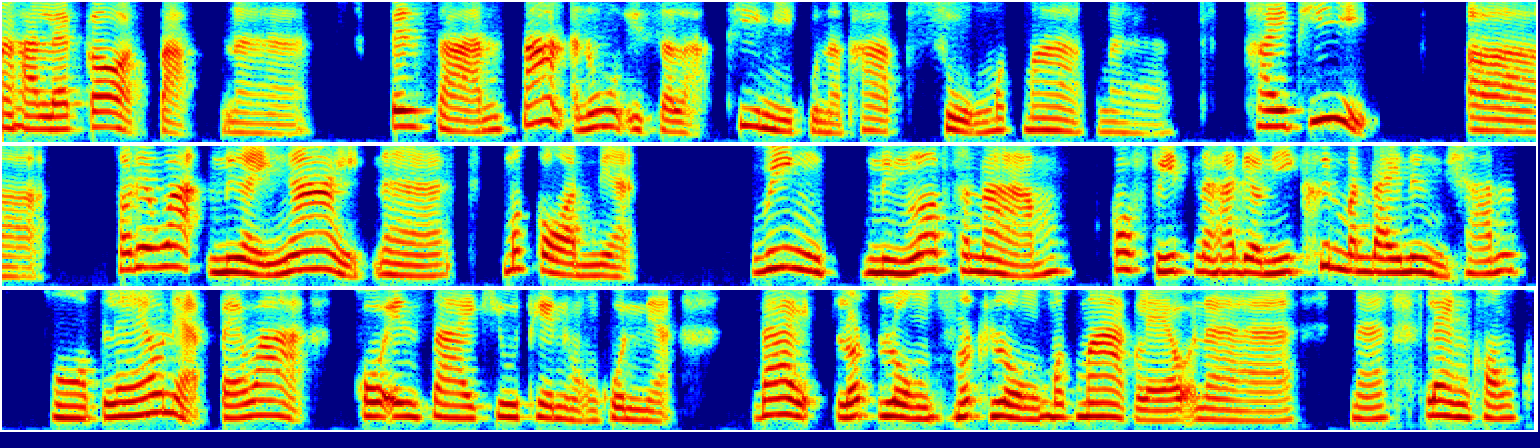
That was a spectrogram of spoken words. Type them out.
นะคะและก็ตับนะคะเป็นสารต้านอนุมูลอิสระที่มีคุณภาพสูงมากๆนะคะใครที่อ่าเขาเรียกว่าเหนื่อยง่ายนะะเมื่อก่อนเนี่ยวิ่งหนึ่งรอบสนาม ก็ฟิตนะคะเดี๋ยวนี้ขึ้นบันไดหนึ่งชั้น หอบแล้วเนี่ย แปลว่าโคเอนไซม์ Q10 ของคุณเนี่ย ได้ลดลงลดลงมาก ๆ แล้วนะคะนะแหล่งของโค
